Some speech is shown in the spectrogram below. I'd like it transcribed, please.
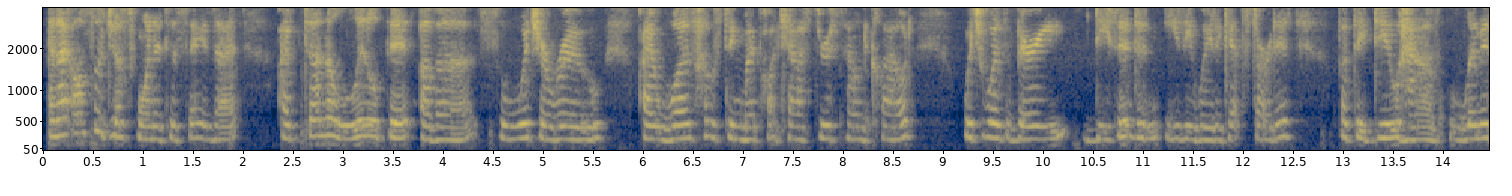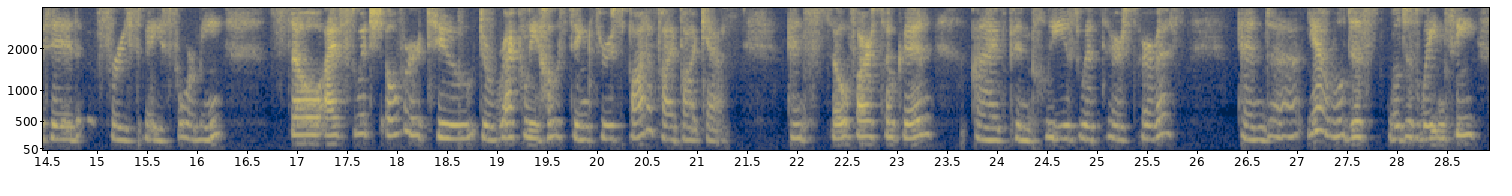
And I also just wanted to say that I've done a little bit of a switcheroo. I was hosting my podcast through SoundCloud, which was a very decent and easy way to get started, but they do have limited free space for me. So I've switched over to directly hosting through Spotify podcasts. And so far, so good. I've been pleased with their service. And uh, yeah, we'll just we'll just wait and see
